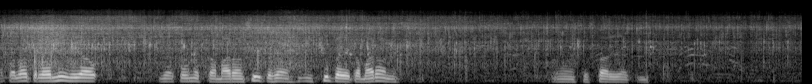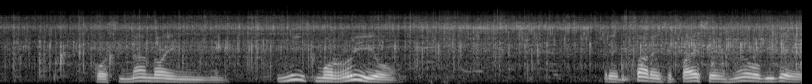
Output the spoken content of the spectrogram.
Hasta el otro domingo ya, con unos camaroncitos, un chupe de camarones. Vamos a estar ya aquí cocinando en el mismo río. Prepárense para ese nuevo video.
